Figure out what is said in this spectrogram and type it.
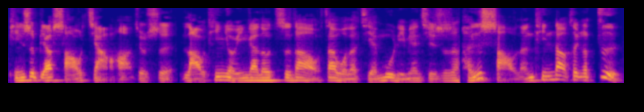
平时比较少讲哈，就是老听友应该都知道，在我的节目里面其实是很少能听到这个字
